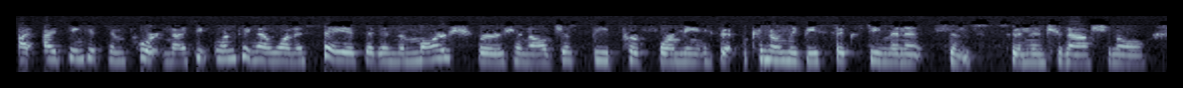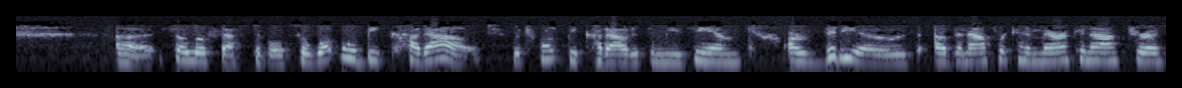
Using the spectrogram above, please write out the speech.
I, I think it's important. I think one thing I want to say is that in the Marsh version, I'll just be performing. It can only be 60 minutes since it's an international uh, solo festival. So what will be cut out, which won't be cut out at the museum, are videos of an African American actress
